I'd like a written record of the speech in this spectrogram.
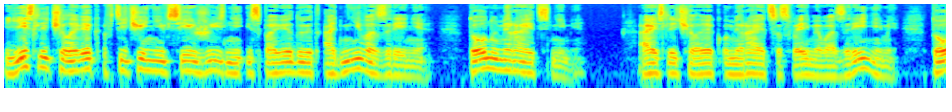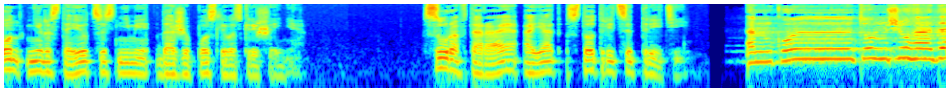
Если человек в течение всей жизни исповедует одни воззрения, то он умирает с ними. А если человек умирает со своими воззрениями, то он не расстается с ними даже после воскрешения. Сура 2, аят 133. أم كنتم شهداء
